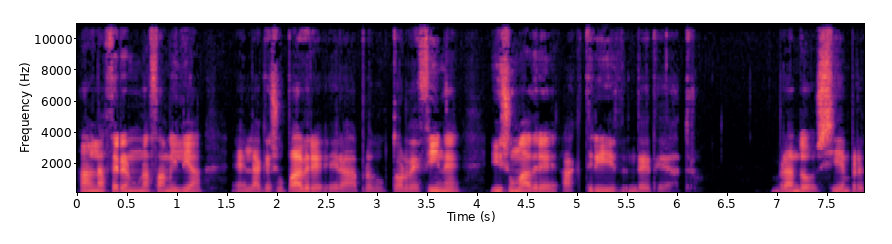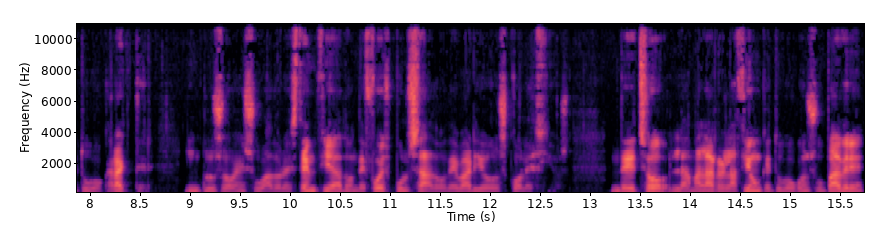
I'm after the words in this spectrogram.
al nacer en una familia en la que su padre era productor de cine y su madre actriz de teatro. Brando siempre tuvo carácter, incluso en su adolescencia, donde fue expulsado de varios colegios. De hecho, la mala relación que tuvo con su padre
